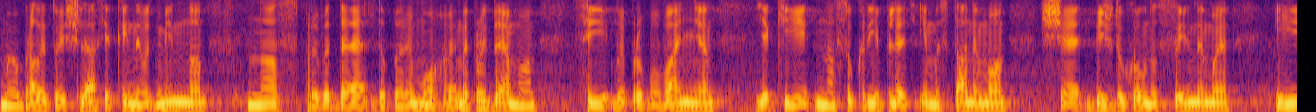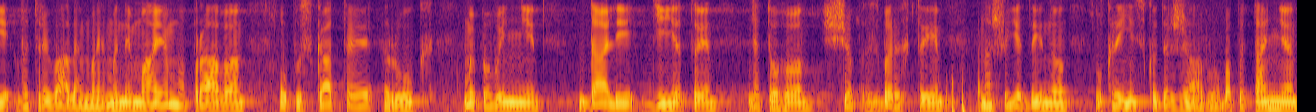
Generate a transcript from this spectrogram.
Ми обрали той шлях, який неодмінно нас приведе до перемоги. Ми пройдемо ці випробування, які нас укріплять, і ми станемо ще більш духовно сильними і витривалими. Ми не маємо права опускати рук. Ми повинні далі діяти для того, щоб зберегти нашу єдину українську державу. Бо питання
